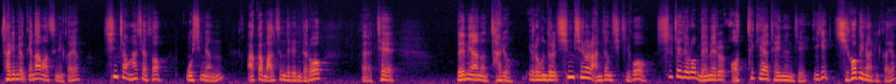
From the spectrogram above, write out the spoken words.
자리 몇 개 남았으니까요. 신청하셔서 오시면 아까 말씀드린 대로 제 매매하는 자료 여러분들 심신을 안정시키고 실제적으로 매매를 어떻게 해야 되는지 이게 직업이라니까요.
